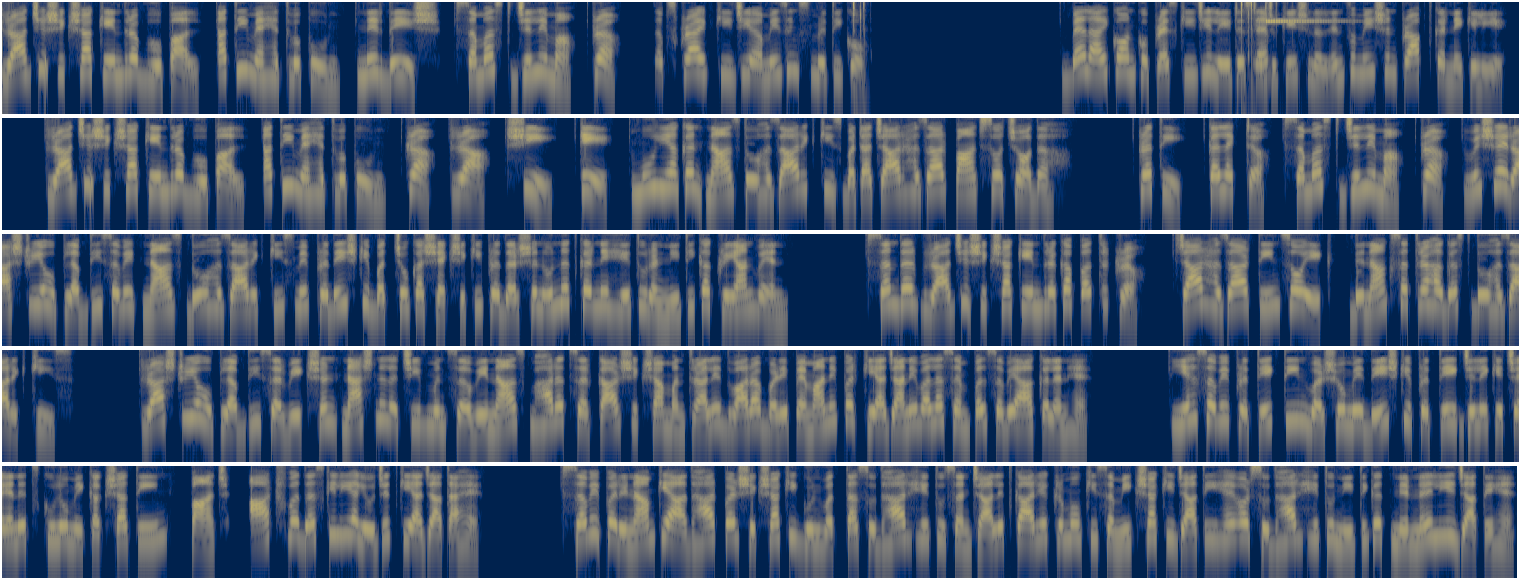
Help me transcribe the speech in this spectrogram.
राज्य शिक्षा केंद्र भोपाल, अति महत्वपूर्ण। निर्देश, समस्त ज़िले में प्र। सब्सक्राइब कीजिए अमेजिंग स्मृति को। बेल आइकॉन को प्रेस कीजिए लेटेस्ट एजुकेशनल इंफॉर्मेशन प्राप्त करने के लिए। राज्य शिक्षा केंद्र भोपाल, अति महत्वपूर्ण। क्र रा। शी। के। मूल्यांकन नाज 2021 बटा चार हज़ार पाँच सौ चौदह। प्रति। कलेक्टर, समस्त ज़िले में प्र विषय राष्ट्रीय उपलब्धि सवेत नाज 2021 में प्रदेश के बच्चों का शैक्षिकी प्रदर्शन उन्नत करने हेतु रणनीति का क्रियान्वयन। संदर्भ, राज्य शिक्षा केंद्र का पत्र क्र चार हज़ार तीन सौ एक, दिनांक सत्रह अगस्त 2021 राष्ट्रीय उपलब्धि सर्वेक्षण नेशनल अचीवमेंट सर्वे नाज, भारत सरकार शिक्षा मंत्रालय द्वारा बड़े पैमाने पर किया जाने वाला सैंपल सर्वे आकलन है। यह सभी प्रत्येक तीन वर्षों में देश के प्रत्येक ज़िले के चयनित स्कूलों में कक्षा तीन, पाँच, आठ व दस के लिए आयोजित किया जाता है। सर्वे परिणाम के आधार पर शिक्षा की गुणवत्ता सुधार हेतु संचालित कार्यक्रमों की समीक्षा की जाती है और सुधार हेतु नीतिगत निर्णय लिए जाते हैं।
